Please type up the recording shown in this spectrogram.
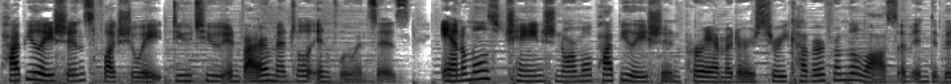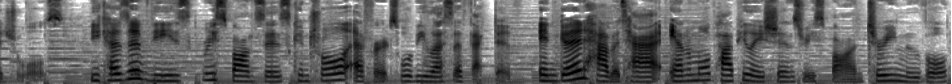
Populations fluctuate due to environmental influences. Animals change normal population parameters to recover from the loss of individuals. Because of these responses, control efforts will be less effective. In good habitat, animal populations respond to removal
